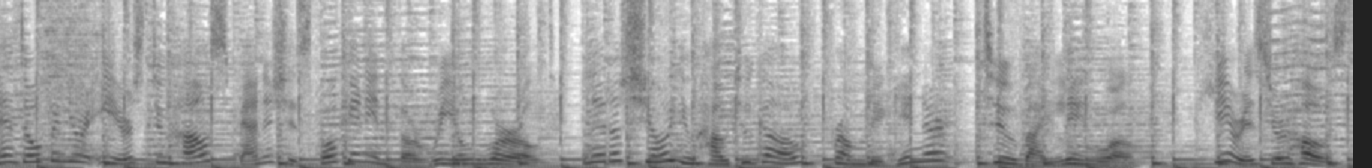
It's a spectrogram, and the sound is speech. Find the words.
and open your ears to how Spanish is spoken in the real world. Let us show you how to go from beginner to bilingual. Here is your host,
